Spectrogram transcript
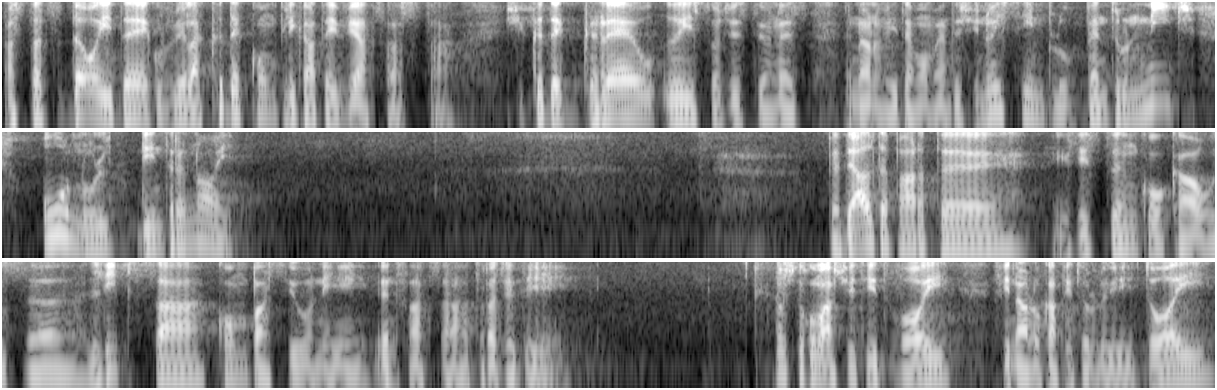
Asta îți dă o idee cu privire la cât de complicată e viața asta și cât de greu îi să o gestionezi în anumite momente. Și nu e simplu pentru nici unul dintre noi. Pe de altă parte, există încă o cauză, lipsa compasiunii în fața tragediei. Nu știu cum ați citit voi finalul capitolului 2,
